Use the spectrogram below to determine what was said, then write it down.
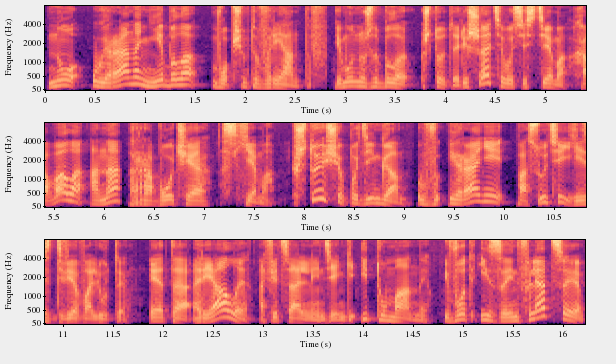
Но у Ирана не было, в общем-то, вариантов. Ему нужно было что-то решать, его система Хавала, она рабочая схема. Что еще по деньгам? В Иране, по сути, есть две валюты. Это реалы, официальные деньги, и туманы. И вот из-за инфляции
